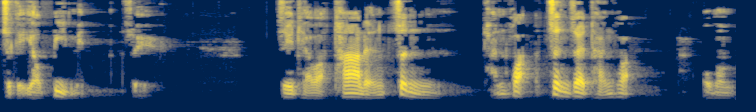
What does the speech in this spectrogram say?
这个要避免。所以。这一条啊，他人正谈话，正在谈话，我们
